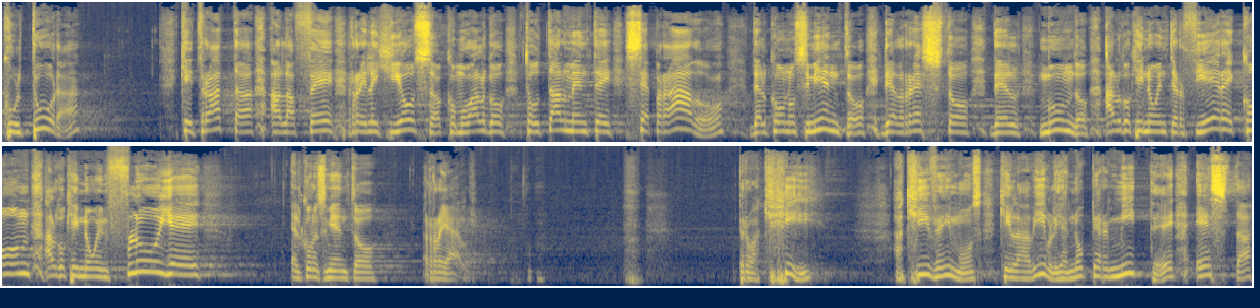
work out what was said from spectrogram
cultura que trata a la fe religiosa como algo totalmente separado del conocimiento del resto del mundo, algo que no interfiere con, algo que no influye el conocimiento real. Pero aquí Aquí vemos que la Biblia no permite esta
